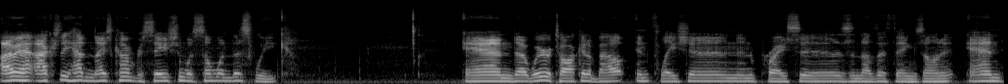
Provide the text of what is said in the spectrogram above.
I actually had a nice conversation with someone this week. And uh, we were talking about inflation and prices and other things on it. And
